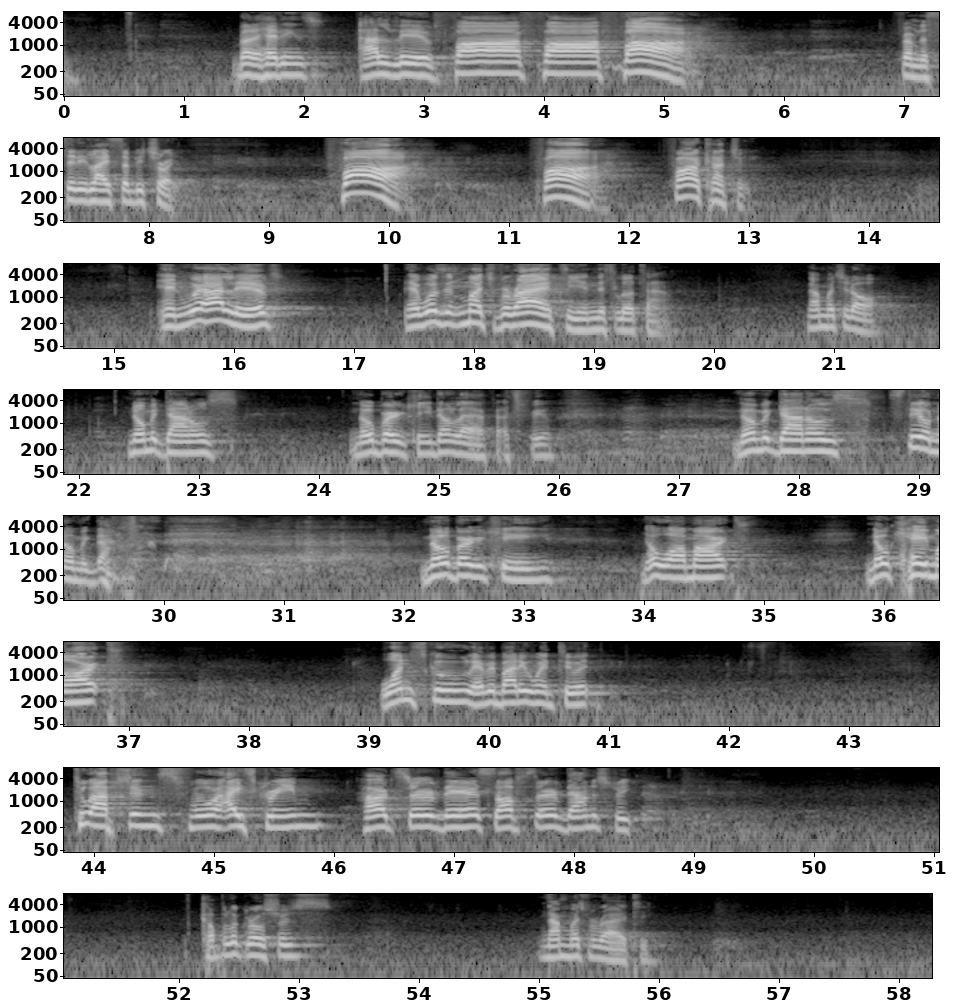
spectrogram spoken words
Brother Headings, I lived far, far, far from the city lights of Detroit. Far, far, far country. And where I lived, there wasn't much variety in this little town. Not much at all. No McDonald's, no Burger King. Don't laugh, Pastor Phil. No McDonald's, still no McDonald's. no Burger King, no Walmart, no Kmart. One school, everybody went to it. Two options for ice cream hard serve there, soft serve down the street. A couple of grocers, not much variety.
